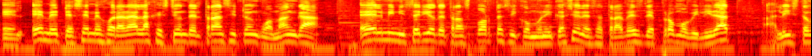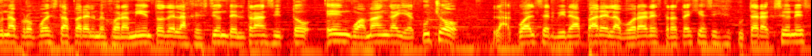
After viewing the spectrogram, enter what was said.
El MTC mejorará la gestión del tránsito en Huamanga. El Ministerio de Transportes y Comunicaciones a través de Promovilidad alista una propuesta para el mejoramiento de la gestión del tránsito en Huamanga y Acucho la cual servirá para elaborar estrategias y ejecutar acciones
